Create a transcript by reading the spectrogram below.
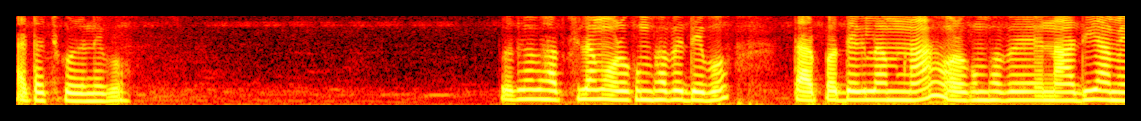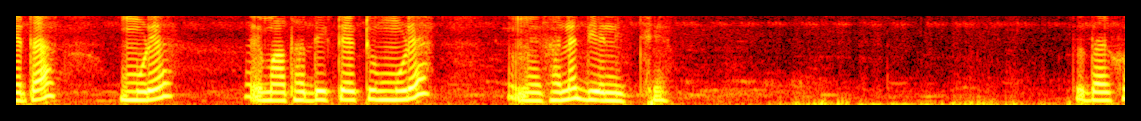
অ্যাটাচ করে নেব। প্রথমে ভাবছিলাম ওরকমভাবে দেব, তারপর দেখলাম না, ওরকমভাবে না দিয়ে আমি এটা মুড়ে, এই মাথার দিকটা একটু মুড়ে আমি এখানে দিয়ে নিচ্ছি। তো দেখো,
